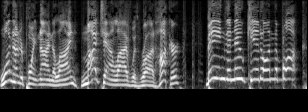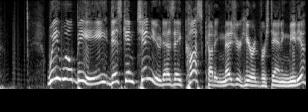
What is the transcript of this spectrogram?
100.9 The Line, My Town Live with Rod Hocker, being the new kid on the block. We will be discontinued as a cost cutting measure here at Verstandig Media.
